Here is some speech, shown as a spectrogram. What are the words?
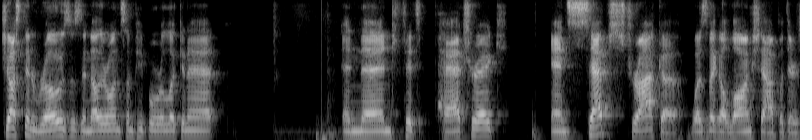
Justin Rose is another one. Some people were looking at, and then Fitzpatrick and Sepp Straka was like a long shot, but they're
